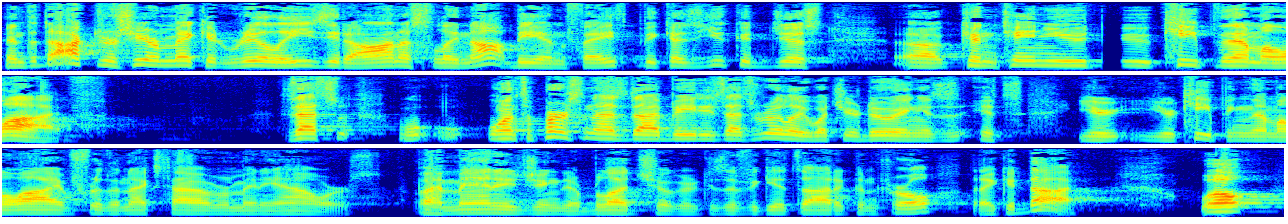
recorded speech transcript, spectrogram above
and the doctors here make it real easy to honestly not be in faith because you could just uh, continue to keep them alive. That's once a person has diabetes, that's really what you're doing is it's you're, you're keeping them alive for the next however many hours by managing their blood sugar because if it gets out of control, they could die. Well,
